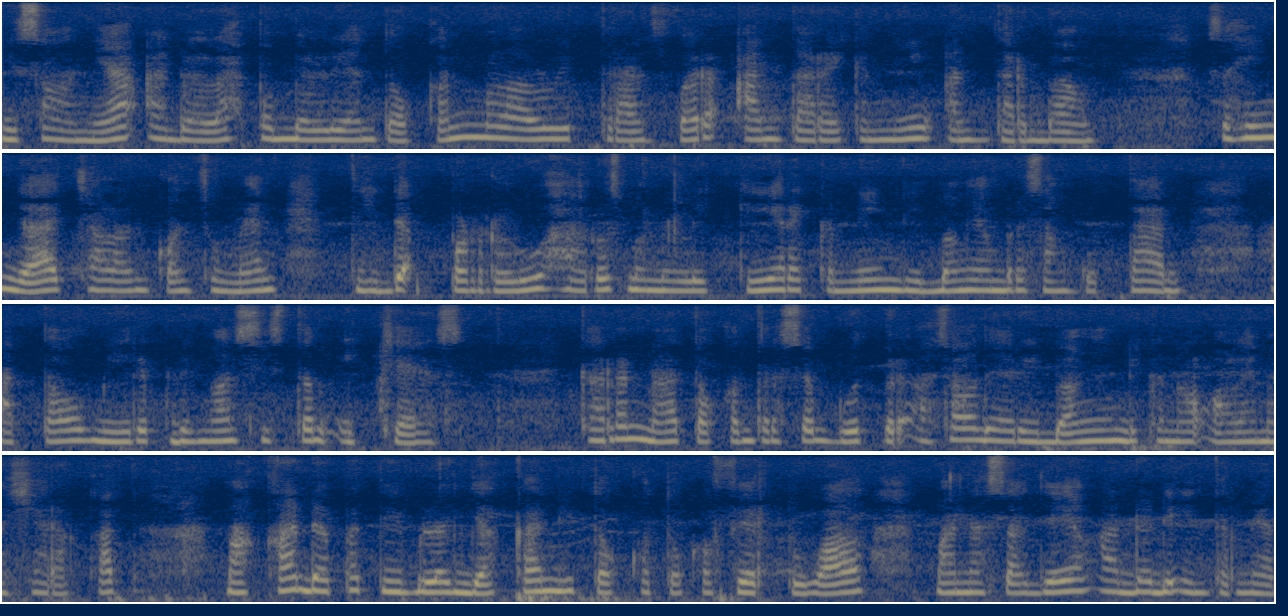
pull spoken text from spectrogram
Misalnya adalah pembelian token melalui transfer antar rekening antar bank, sehingga calon konsumen tidak perlu harus memiliki rekening di bank yang bersangkutan atau mirip dengan sistem e-cash. Karena token tersebut berasal dari bank yang dikenal oleh masyarakat, maka dapat dibelanjakan di toko-toko virtual mana saja yang ada di internet.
